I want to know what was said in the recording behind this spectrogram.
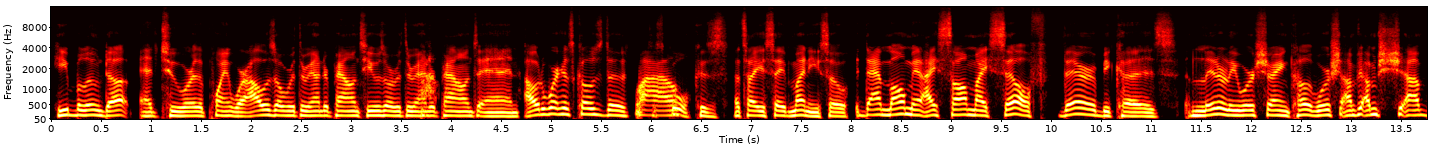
He ballooned up and to where the point where I was over 300 pounds, he was over 300 pounds, and I would wear his clothes to, to school because that's how you save money. So that moment, I saw myself there because literally we're sharing clothes. We're sh- I'm, I'm, sh- I'm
